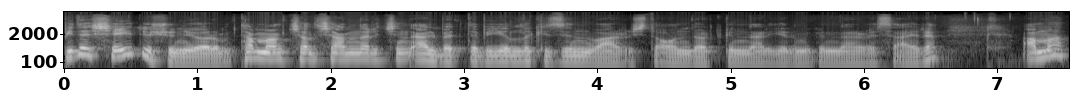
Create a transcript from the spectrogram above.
Bir de şey düşünüyorum. Tamam çalışanlar için elbette bir yıllık izin var. işte 14 günler, 20 günler vesaire. Ama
